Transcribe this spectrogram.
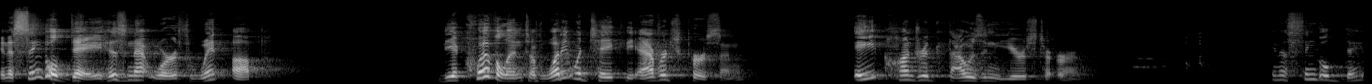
in a single day, his net worth went up the equivalent of what it would take the average person 800,000 years to earn in a single day.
